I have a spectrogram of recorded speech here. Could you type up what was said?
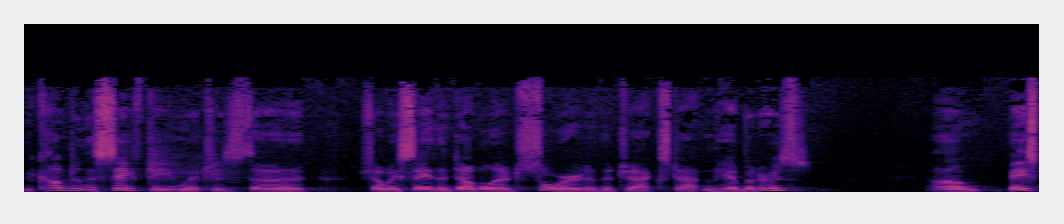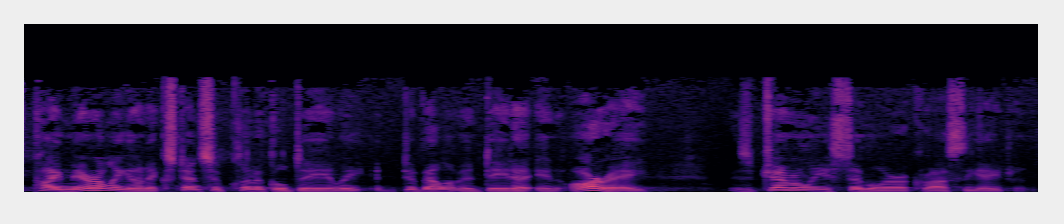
we come to the safety, which is, uh, shall we say, the double edged sword of the JAK-STAT inhibitors. Um, based primarily on extensive clinical daily development data in RA, is generally similar across the agents.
